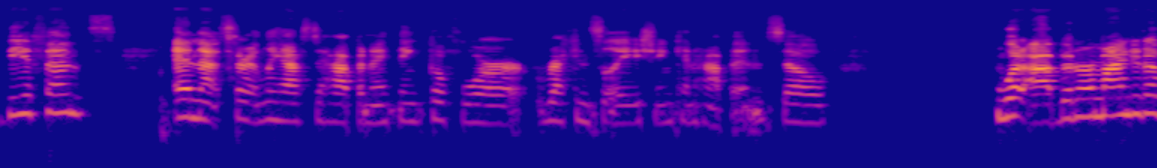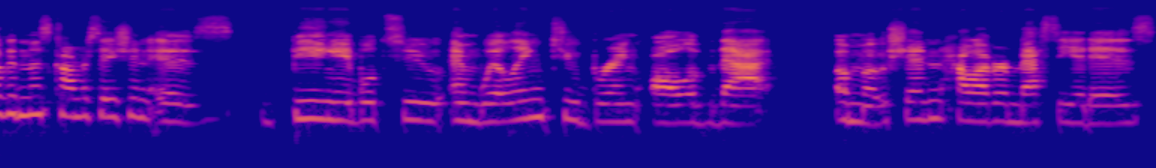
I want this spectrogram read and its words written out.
the offense and that certainly has to happen i think before reconciliation can happen so what i've been reminded of in this conversation is being able to and willing to bring all of that emotion however messy it is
